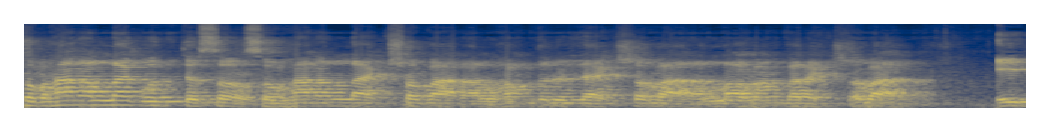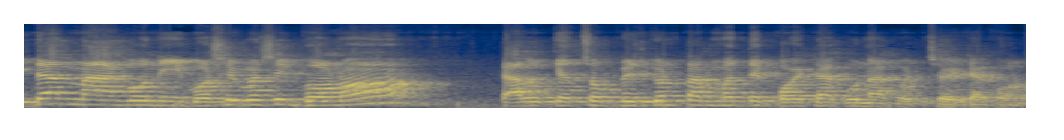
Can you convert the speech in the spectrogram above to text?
সুবহানাল্লাহ করতেছো সুবহানাল্লাহ 100 বার আলহামদুলিল্লাহ 100 বার আল্লাহু আকবার 100 বার এটা না গনি, বসে বসে গণ কালকে 24 ঘণ্টার মধ্যে কয়টা গুনাহ করছ এটা গণ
